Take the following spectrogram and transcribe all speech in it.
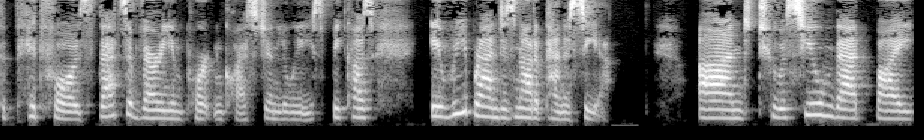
the pitfalls that's a very important question Luis because a rebrand is not a panacea and to assume that by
